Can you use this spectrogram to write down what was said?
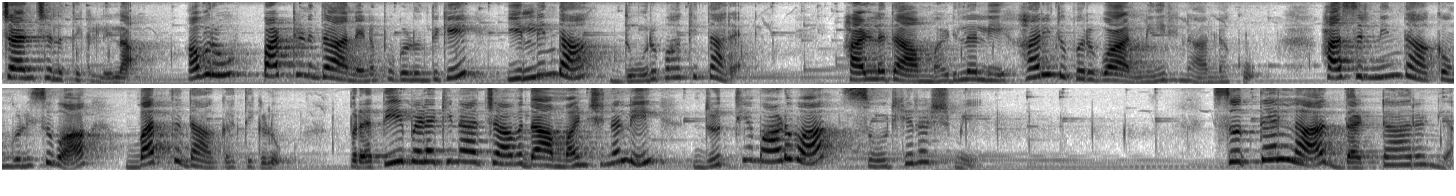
ಚಂಚಲತೆಗಳಿಲ್ಲ. ಅವರು ಪಟ್ಟಣದ ನೆನಪುಗಳೊಂದಿಗೆ ಇಲ್ಲಿಂದ ದೂರವಾಗಿದ್ದಾರೆ. ಹಳ್ಳದ ಮಡಿಲಲ್ಲಿ ಹರಿದು ಬರುವ ನೀರಿನ ನಗು, ಹಸಿರಿನಿಂದ ಕಂಗೊಳಿಸುವ ಭತ್ತದ ಗತಿಗಳು ಪ್ರತಿ ಬೆಳಕಿನ ಜಾವದ ಮಂಚಿನಲ್ಲಿ ನೃತ್ಯ ಮಾಡುವ ಸೂರ್ಯರಶ್ಮಿ. ಸುತ್ತೆಲ್ಲ ದಟ್ಟಾರಣ್ಯ.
